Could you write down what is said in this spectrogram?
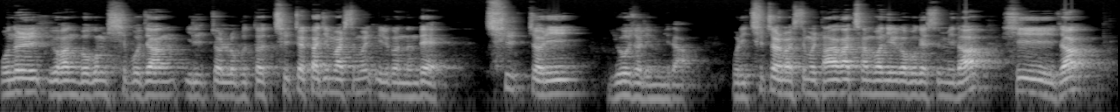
오늘 요한복음 15장 1절로부터 7절까지 말씀을 읽었는데 7절이 요절입니다. 우리 7절 말씀을 다 같이 한번 읽어보겠습니다. 시작.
